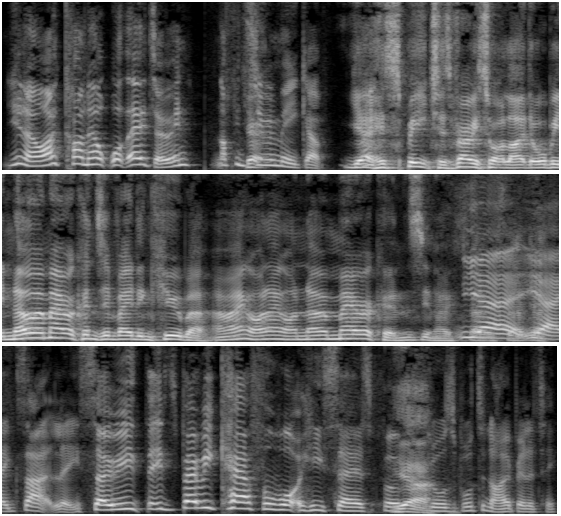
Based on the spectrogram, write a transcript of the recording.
you know I can't help what they're doing. Nothing to Yeah. do with me, Gov. Yeah, his speech is very sort of like there will be no Americans invading Cuba. Oh, hang on, hang on, no Americans. You know. so- yeah, so, yeah, exactly. So he, he's very careful what he says for Yeah. plausible deniability.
